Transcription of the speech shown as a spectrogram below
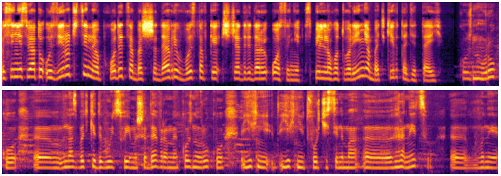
Осіннє свято у зірочці не обходиться без шедеврів виставки Щедрі дари осені спільного творіння батьків та дітей. Кожного року е, нас батьки дивують своїми шедеврами. Кожного року їхні, їхньої творчості нема границю. границь. Е, вони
